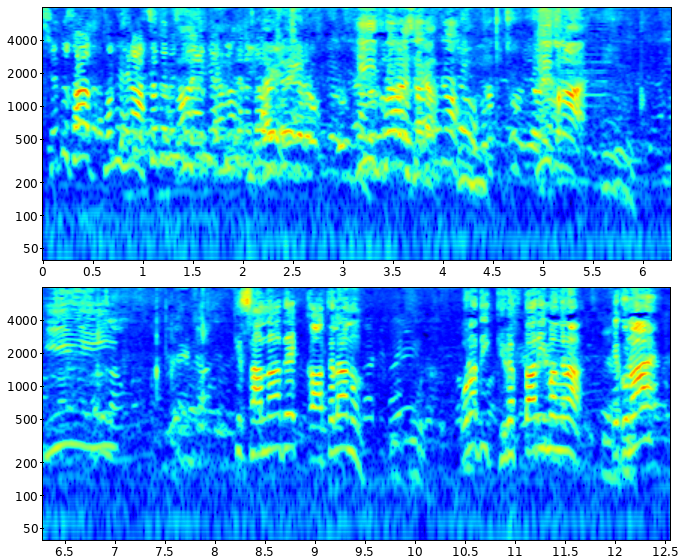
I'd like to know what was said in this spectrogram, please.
ਸਿੱਧੂ ਸਾਹਿਬ ਤੁਹਾਨੂੰ ਹਿਰਾਸਤ ਦੇ ਵਿੱਚ ਲਿਆ ਗਿਆ ਕੀ ਕਹਿਣਾ ਚਾਹੋਗੇ ਕੀ ਗੁਨਾਹ ਹੈ ਸਾਡਾ ਕੀ ਗੁਨਾਹ ਹੈ ਕੀ ਕਿਸਾਨਾਂ ਦੇ ਕਾਤਲਾਂ ਨੂੰ ਉਹਨਾਂ ਦੀ ਗ੍ਰਿਫਤਾਰੀ ਮੰਗਣਾ ਇਹ ਗੁਨਾਹ ਹੈ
